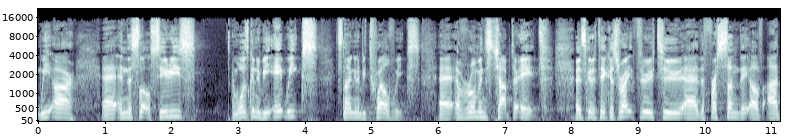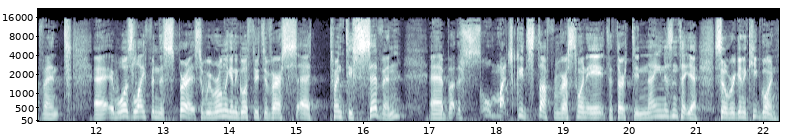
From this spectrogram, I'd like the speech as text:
We are uh, in this little series. It was going to be eight weeks. It's now going to be 12 weeks uh, of Romans chapter 8. It's going to take us right through to uh, the first Sunday of Advent. Uh, it was life in the Spirit, so we were only going to go through to verse uh, 27. Uh, but there's so much good stuff from verse 28 to 39, isn't it? Yeah. So we're going to keep going.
